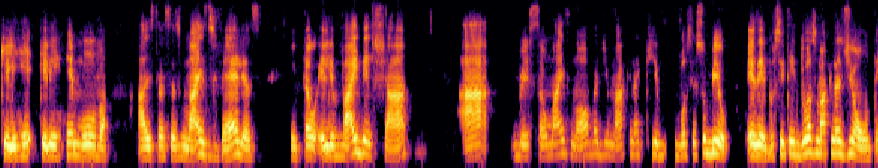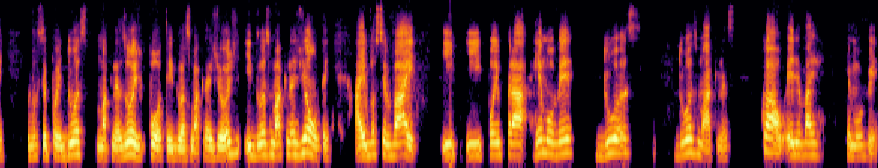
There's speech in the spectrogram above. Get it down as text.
que ele, re, que ele remova as instâncias mais velhas, então ele vai deixar a versão mais nova de máquina que você subiu. Exemplo, você tem duas máquinas de ontem você põe duas máquinas hoje, pô, tem duas máquinas de hoje e duas máquinas de ontem. Aí você vai e, e põe para remover duas, duas máquinas. Qual ele vai remover?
